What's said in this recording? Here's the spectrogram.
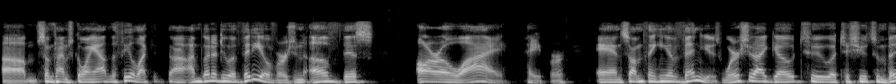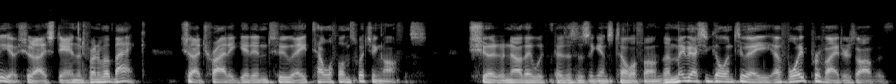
Um, sometimes going out in the field, like uh, I'm going to do a video version of this ROI paper, and so I'm thinking of venues. Where should I go to uh, to shoot some video? Should I stand in front of a bank? Should I try to get into a telephone switching office? Should no, they would because this is against telephone. maybe I should go into a, a VoIP provider's office.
